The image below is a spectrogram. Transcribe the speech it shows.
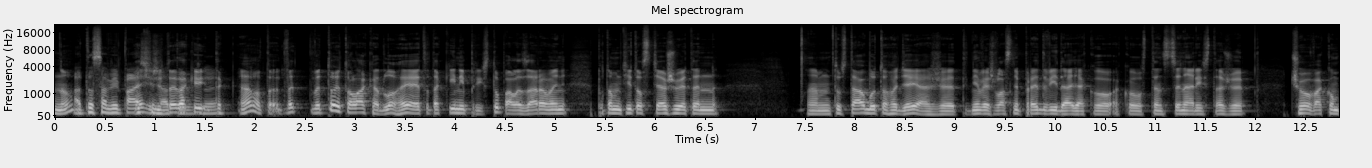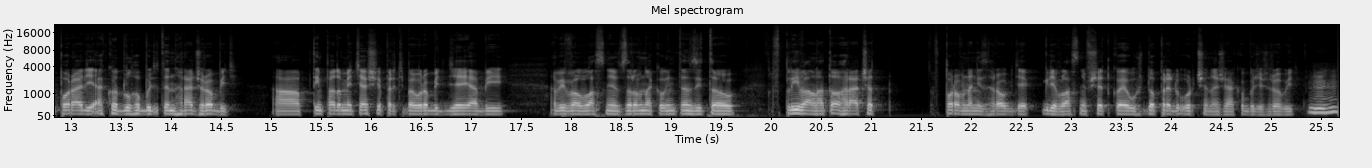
No. A to sa mi páči. Hej, to, je taký, že... tak, áno, to, to je to lákadlo, hej, je to taký iný prístup, ale zároveň potom ti to stiažuje ten, um, tú stavbu toho deja, že ty nevieš vlastne predvídať ako, ako ten scenárista, že čo, v akom poradí, ako dlho bude ten hráč robiť. A tým pádom je ťažšie pre teba urobiť dej, aby, aby bol vlastne s rovnakou intenzitou vplýval na toho hráča v porovnaní s hrou, kde, kde vlastne všetko je už dopredu určené, že ako budeš robiť. Mm-hmm.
